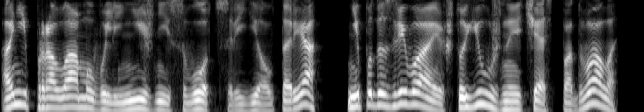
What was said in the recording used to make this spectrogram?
они проламывали нижний свод среди алтаря, не подозревая, что южная часть подвала,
